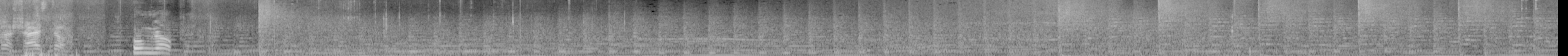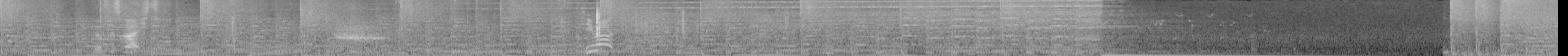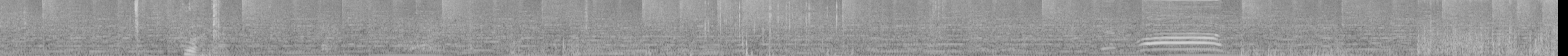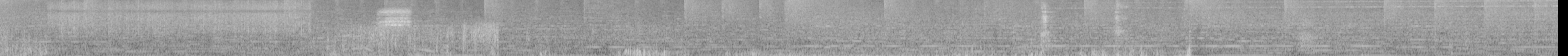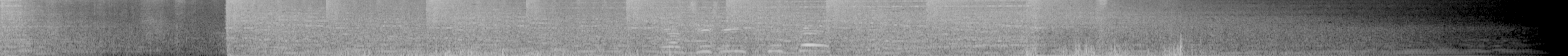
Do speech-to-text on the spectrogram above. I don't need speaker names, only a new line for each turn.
Wasser, scheiß doch.
Unglaublich.
Wirf, es reicht.
Simon!
plus
rien. Disney Super!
